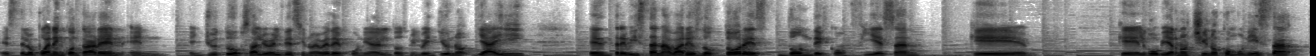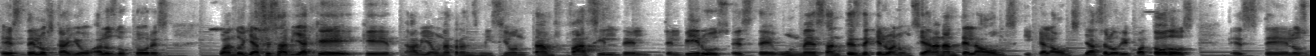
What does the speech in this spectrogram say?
Este, lo pueden encontrar en, en, YouTube. Salió el 19 de junio del 2021. Y ahí entrevistan a varios doctores donde confiesan que, que el gobierno chino comunista este, los cayó a los doctores. Cuando ya se sabía que, que había una transmisión tan fácil del, del virus, este, un mes antes de que lo anunciaran ante la OMS y que la OMS ya se lo dijo a todos, este, los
